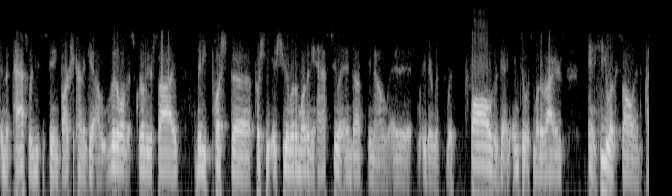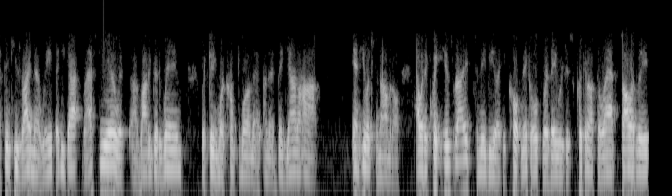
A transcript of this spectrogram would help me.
in the past, we're used to seeing Barcia kind of get a little on the squirrelier side, maybe push the push the issue a little more than he has to, and end up, you know, either with, with falls or getting into it with some other riders. And he looks solid. I think he's riding that wave that he got last year with a lot of good wins with getting more comfortable on that on that big Yamaha, and he looked phenomenal. I would equate his ride to maybe like a Colt Nichols, where they were just clicking off the lap solidly,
